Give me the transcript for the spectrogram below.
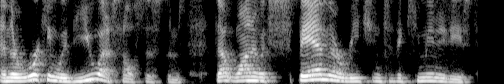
and they're working with US health systems that want to expand their reach into the communities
